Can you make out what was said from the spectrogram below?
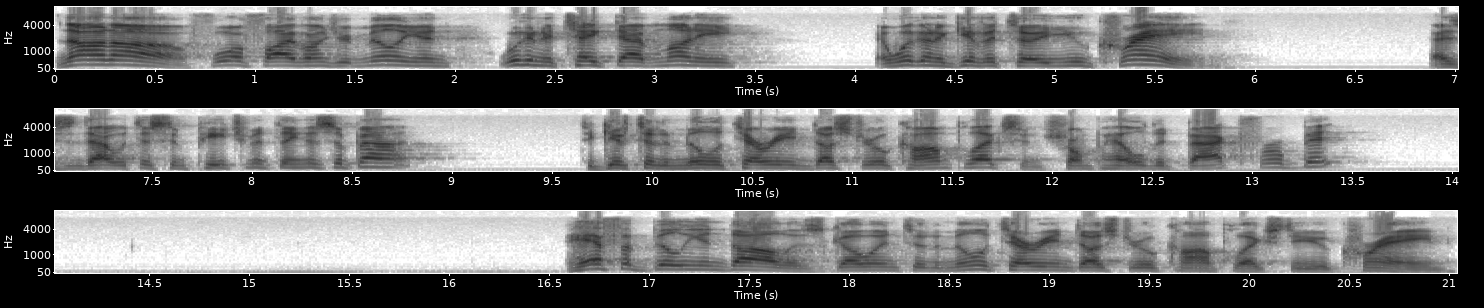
No, no, four or five hundred million. We're going to take that money and we're going to give it to Ukraine. Isn't that what this impeachment thing is about? To give to the military industrial complex, and Trump held it back for a bit? Half a billion dollars go into the military industrial complex to Ukraine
